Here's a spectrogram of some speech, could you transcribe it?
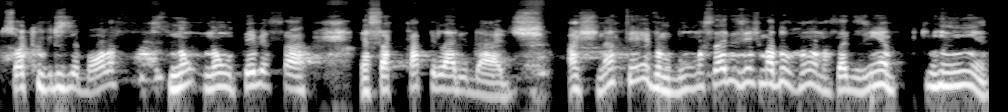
Só que o vírus de ebola não, não teve essa, essa capilaridade. A China teve, uma cidadezinha chamada Wuhan, uma cidadezinha pequenininha,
